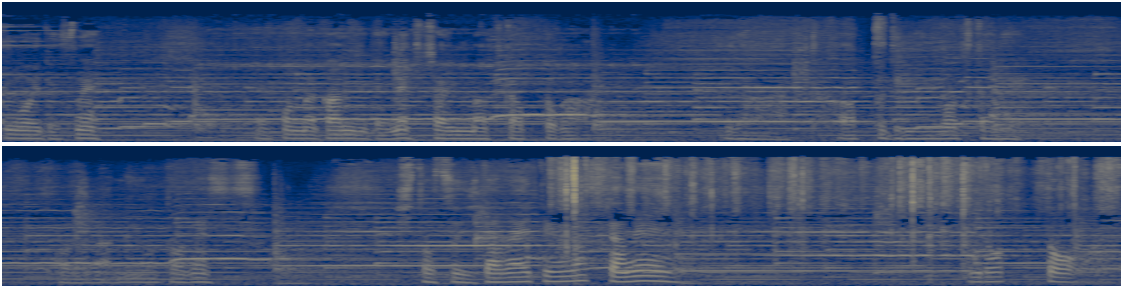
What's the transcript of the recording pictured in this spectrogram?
すごいですね。こんな感じでねシャインマスカットがアップで見えますかね。これが見事です。一ついただいてみますかね。いろっと。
